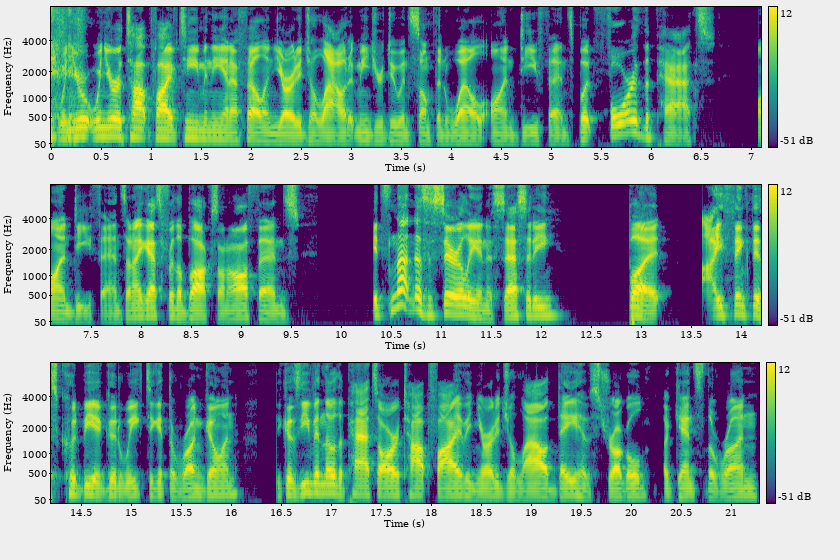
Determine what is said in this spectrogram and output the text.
when you're when you're a top five team in the NFL in yardage allowed, it means you're doing something well on defense. But for the Pats on defense, and I guess for the Bucks on offense, it's not necessarily a necessity, but I think this could be a good week to get the run going because even though the Pats are top five in yardage allowed, they have struggled against the run.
